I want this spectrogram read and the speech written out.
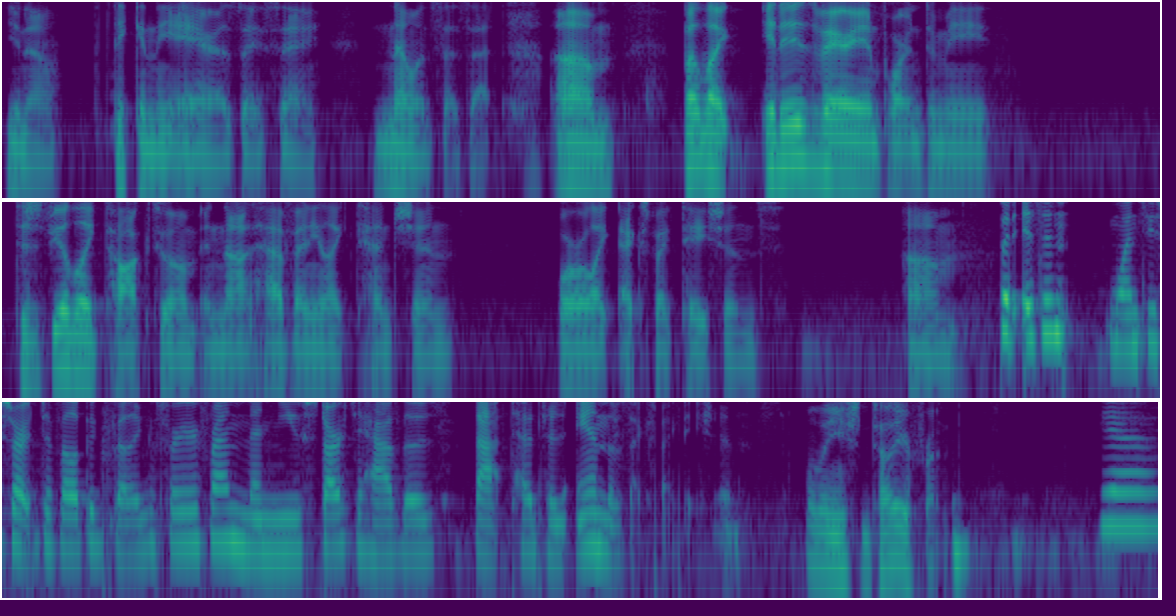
you know thick in the air as they say. No one says that. Um, but like it is very important to me to just be able to like talk to them and not have any like tension or like expectations. Um, but isn't once you start developing feelings for your friend, then you start to have those that tension and those expectations. well, then you should tell your friend. Yeah.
